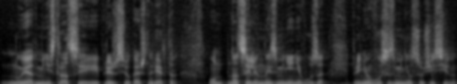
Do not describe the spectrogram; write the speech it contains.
ну, и администрация, и прежде всего, конечно, ректор. Он нацелен на изменение вуза. При нем вуз изменился очень сильно.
